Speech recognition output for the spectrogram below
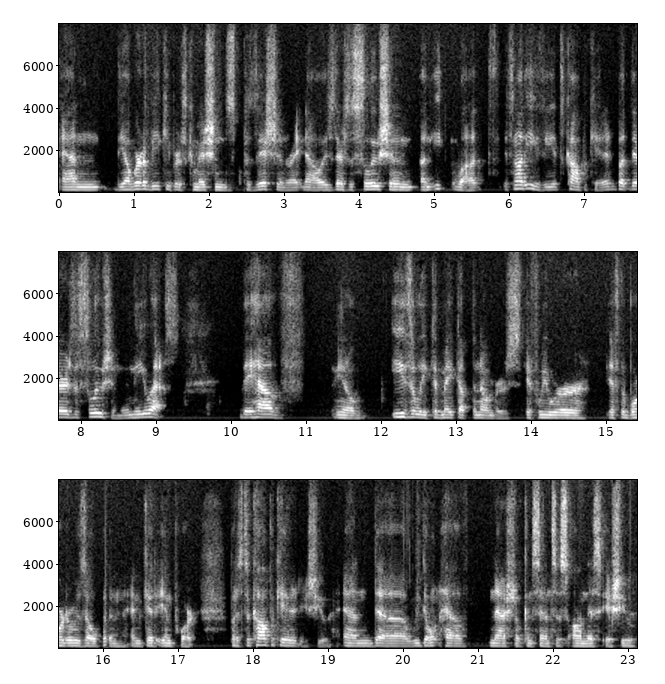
and the Alberta Beekeepers Commission's position right now is there's a solution. An well, it's not easy, it's complicated, but there is a solution in the U.S. They have, you know, easily could make up the numbers if we were if the border was open and could import. But it's a complicated issue, and uh, we don't have national consensus on this issue,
